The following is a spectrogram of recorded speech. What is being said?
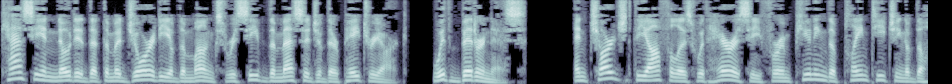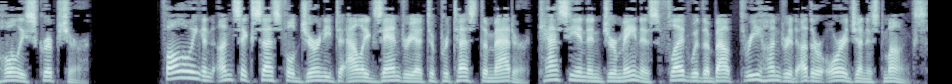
Cassian noted that the majority of the monks received the message of their patriarch, with bitterness, and charged Theophilus with heresy for impugning the plain teaching of the Holy Scripture. Following an unsuccessful journey to Alexandria to protest the matter, Cassian and Germanus fled with about 300 other Origenist monks.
